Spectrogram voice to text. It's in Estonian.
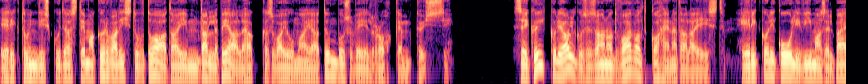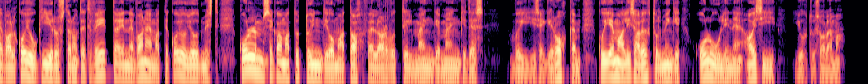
Erik tundis, kuidas tema kõrval istuv toataim talle peale hakkas vajuma ja tõmbus veel rohkem kössi see kõik oli alguse saanud vaevalt kahe nädala eest. Erik oli kooli viimasel päeval koju kiirustanud, et veeta enne vanemate koju jõudmist kolm segamatut tundi oma tahvelarvutil mänge mängides või isegi rohkem, kui emal isal õhtul mingi oluline asi juhtus olema.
